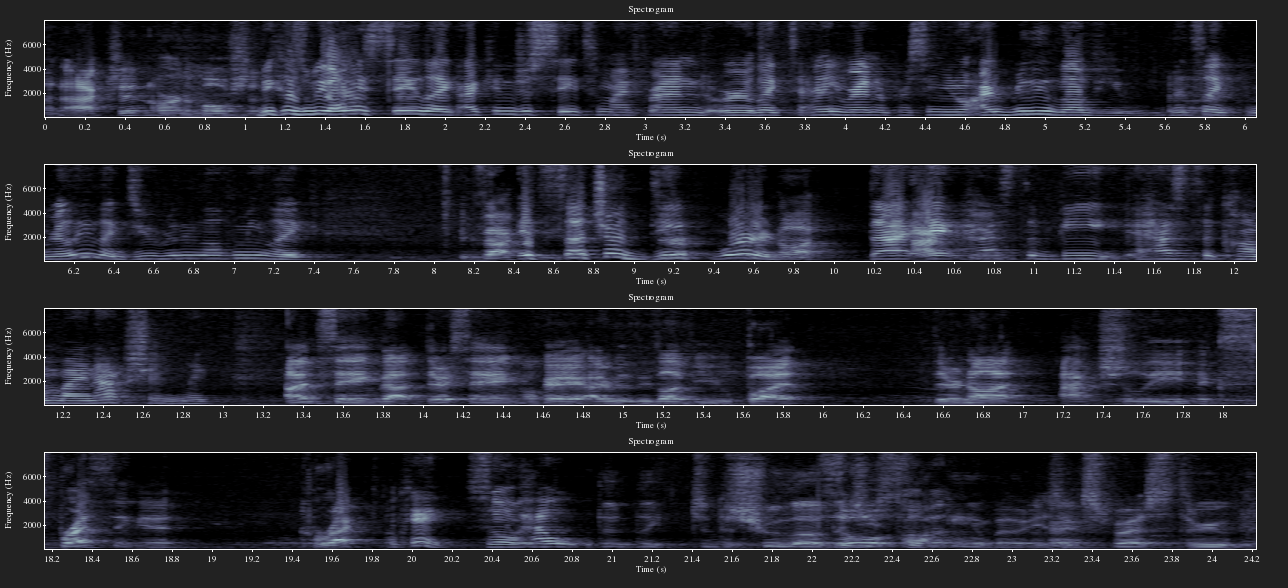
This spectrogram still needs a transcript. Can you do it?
an action or an emotion? because we always say like I can just say to my friend or like to any random person, you know, I really love you. But it's like, really? Like do you really love me? Like exactly. it's such a deep They're- they're word not that it has to be it has to come by an action. Like I'm saying that they're saying, okay, I really love you, but they're not actually expressing it correct. okay, so But how the, the, the true love So- that she's so the- talking about is expressed through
